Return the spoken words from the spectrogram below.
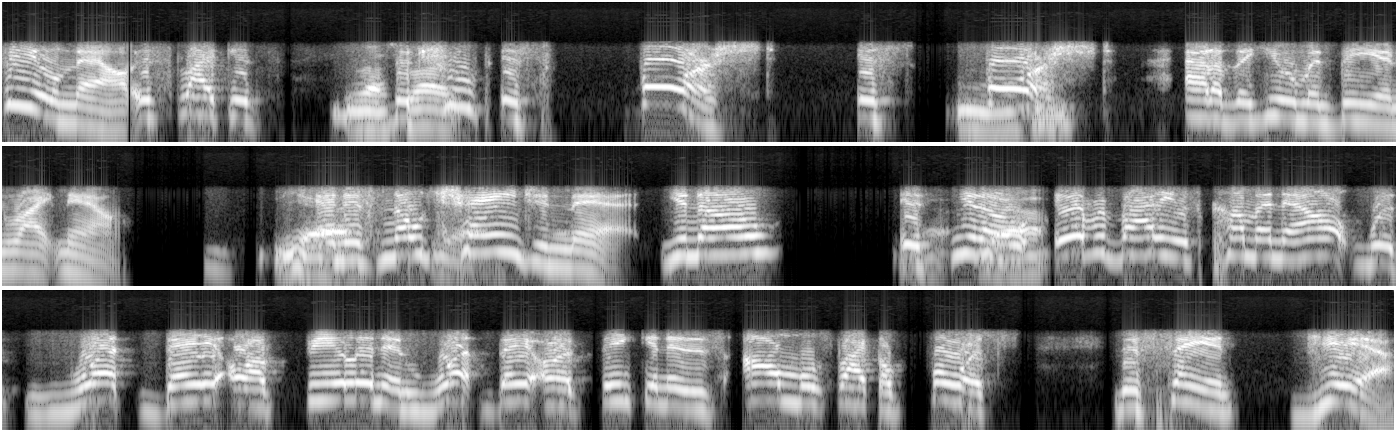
feel now. It's like it's that's the right. truth is forced. It's Mhm. forced out of the human being right now. Yeah. and there's no yeah. change in that. You know, it's Yeah, you know everybody is coming out with what they are feeling and what they are thinking, and it's almost like a force that's saying, "Yeah,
